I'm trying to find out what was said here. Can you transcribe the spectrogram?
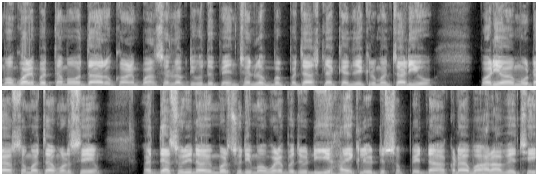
મોંઘવારી ભથ્થામાં વધારો કારણે પાંસઠ લાખથી વધુ પેન્શન લગભગ પચાસ લાખ કેન્દ્રીય કર્મચારીઓ પડ્યા મોટા સમાચાર મળશે. અત્યાર સુધી નવેમ્બર સુધી મોંઘવારી ભથ્થું ડી હાઈક લેટેસ્ટ અપડેટના આંકડા બહાર આવે છે.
